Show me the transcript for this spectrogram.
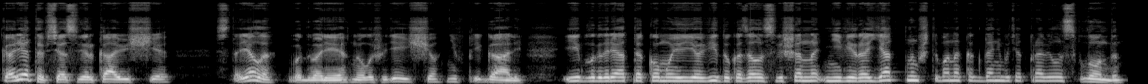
Карета вся сверкающая стояла во дворе, но лошадей еще не впрягали, и благодаря такому ее виду казалось совершенно невероятным, чтобы она когда-нибудь отправилась в Лондон.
